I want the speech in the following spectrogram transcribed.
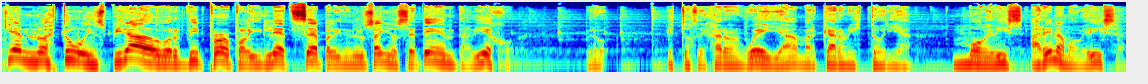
¿Quién no estuvo inspirado por Deep Purple y Led Zeppelin en los años 70, viejo? Pero estos dejaron huella, marcaron historia. Movediza, Arena Movediza.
